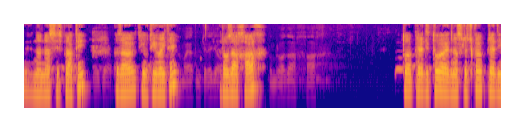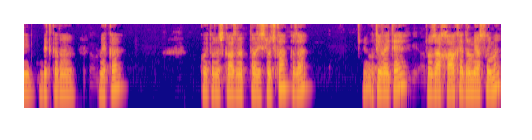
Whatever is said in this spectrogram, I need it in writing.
на нас изпрати. Каза че отивайте. Роза Хах. Това преди това е една случка, преди битката на Мека, който разказва тази случка, каза, отивайте, Роза Хах е място има,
